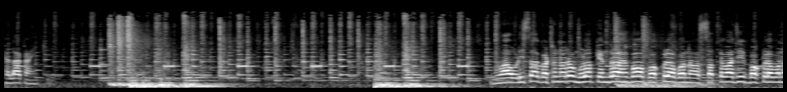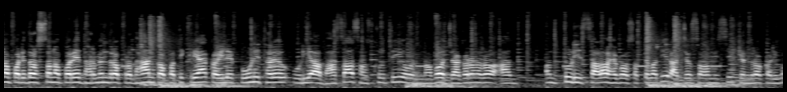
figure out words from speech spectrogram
ହେଲା କାହିଁକି? ନୂଆ ଓଡ଼ିଶା ଗଠନର ମୂଳ କେନ୍ଦ୍ର ହେବ ବକୁଳ ବନ। ସତ୍ୟବାଦୀ ବକୁଳ ପରିଦର୍ଶନ ପରେ ଧର୍ମେନ୍ଦ୍ର ପ୍ରଧାନଙ୍କ ପ୍ରତିକ୍ରିୟା କହିଲେ ପୁଣି ଥରେ ଓଡ଼ିଆ ଭାଷା ସଂସ୍କୃତି ଓ ନବଜାଗରଣର ଅନ୍ତୁଡ଼ିଶାଳ ହେବ ସତ୍ୟବାଦୀ ରାଜ୍ୟ ସହ ମିଶି କେନ୍ଦ୍ର କରିବ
